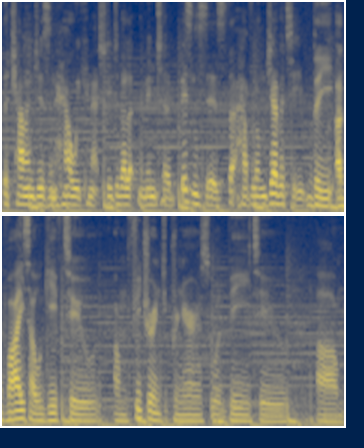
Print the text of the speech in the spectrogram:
the challenges and how we can actually develop them into businesses that have longevity. The advice I would give to um, future entrepreneurs would be to um,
